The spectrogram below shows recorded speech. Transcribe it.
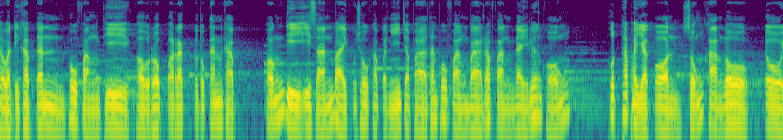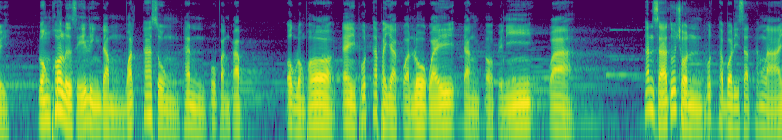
สวัสดีครับท่านผู้ฟังที่เคารพรักทุกๆท่านครับ ของดีอีสานบ่ายกุโชคครับวันนี้จะพาท่านผู้ฟังมารับฟังในเรื่องของพุทธพยากรสงครามโลก โดยหลวงพ่อฤาษีลิงดำวัดท่าสุงท่านผู้ฟังครับ องค์หลวงพ่อได้พุทธพยากรโลกไว้ดังต่อไปนี้ว่า ท่านสาธุชนพุทธบริษัททั้งหลาย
